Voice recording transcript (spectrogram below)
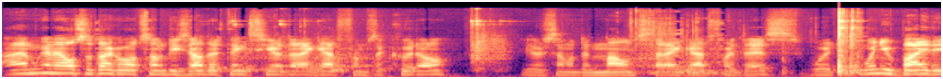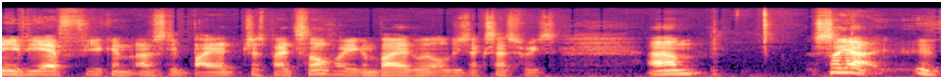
I'm gonna also talk about some of these other things here that I got from Zacuto. These are some of the mounts that I got for this. Which, when you buy the EVF, you can obviously buy it just by itself, or you can buy it with all these accessories. Um, so yeah, if,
